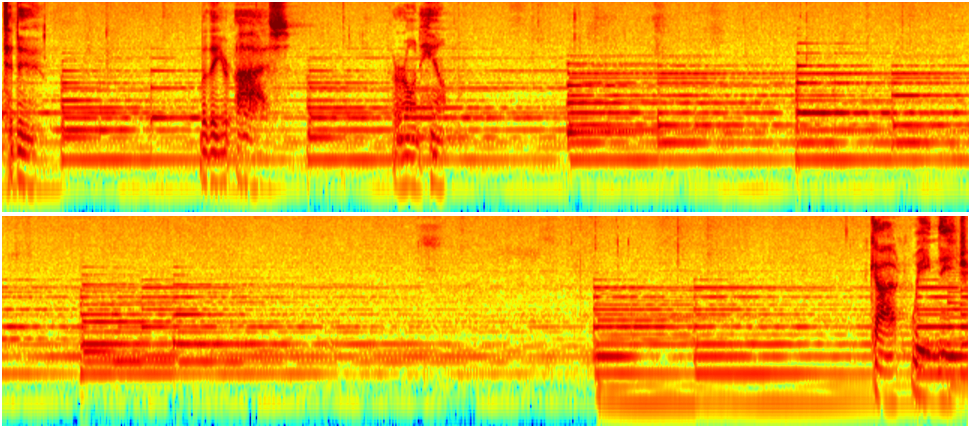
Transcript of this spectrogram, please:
What to do, but that your eyes are on him. God, we need you.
